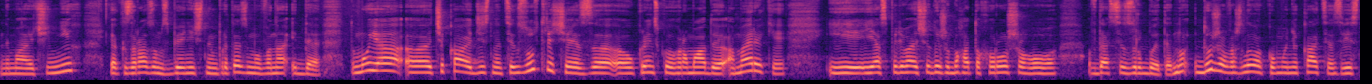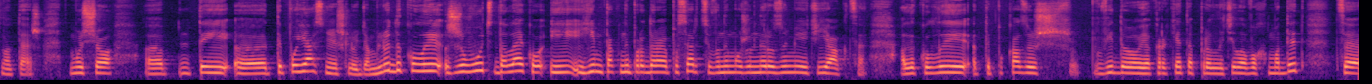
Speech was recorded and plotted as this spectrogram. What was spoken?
не маючи ніг, як разом з біонічними протезами вона іде. Тому я е, чекаю дійсно цих зустрічей з е, українською громадою Америки, і я сподіваюся, що дуже багато хорошого вдасться зробити. Ну дуже важлива комунікація, звісно, теж, тому що е, ти, е, ти пояснюєш людям. Люди, коли живуть далеко і їм так не продирає по серцю, вони може не розуміють, як це. Але коли ти показуєш відео, як ракета прилетіла в Охмадит, це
